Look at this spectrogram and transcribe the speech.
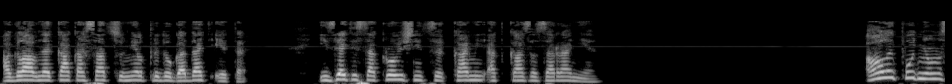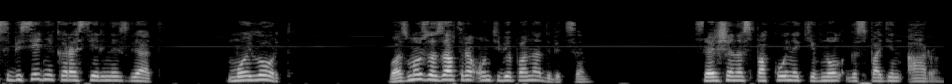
А главное, как Асад сумел предугадать это и взять из сокровищницы камень отказа заранее? Алый поднял на собеседника растерянный взгляд. — Мой лорд, Возможно, завтра он тебе понадобится. Совершенно спокойно кивнул господин Аро.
